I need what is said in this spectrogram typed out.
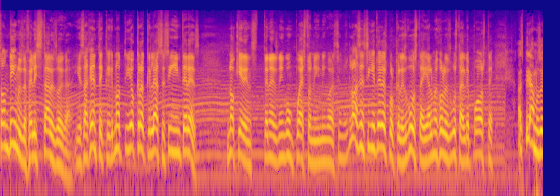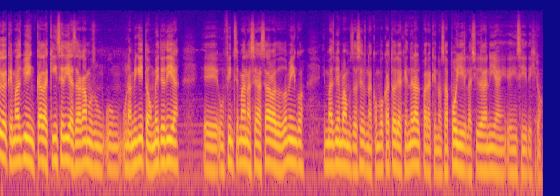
son dignos de felicitarles, oiga. Y esa gente que no, yo creo que le hace sin interés, no quieren tener ningún puesto ni ningún lo hacen sin interés porque les gusta y a lo mejor les gusta el deporte. Aspiramos, oiga, que más bien cada 15 días hagamos un, una amiguita, un mediodía, eh, un fin de semana, sea sábado o domingo, y más bien vamos a hacer una convocatoria general para que nos apoye la ciudadanía en, sí de Girón.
